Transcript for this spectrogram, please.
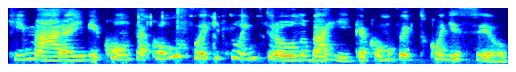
Que mara! E me conta, como foi que tu entrou no Barrica? Como foi que tu conheceu?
